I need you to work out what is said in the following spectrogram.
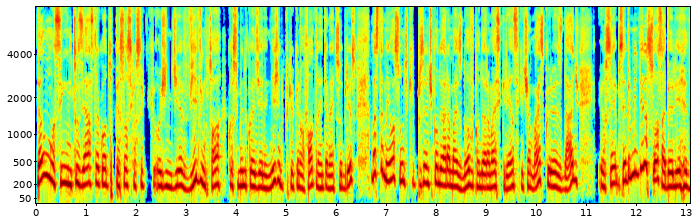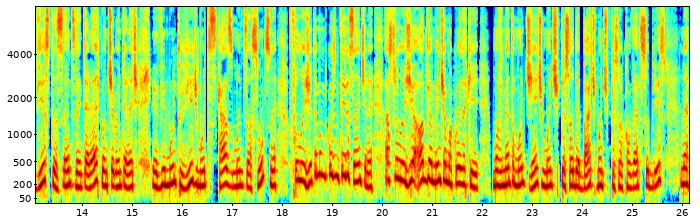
tão assim entusiasta quanto pessoas que eu sei que hoje em dia vivem só consumindo coisa de alienígena, porque o que não falta na internet sobre isso, mas também é um assunto que, principalmente quando eu era mais novo, quando eu era mais criança, que eu tinha mais curiosidade, eu sempre, sempre me interessou, sabe? Eu li revistas antes da internet, quando chegou a internet eu vi muito vídeo, muitos casos, muitos assuntos, né? Ufologia também é uma coisa interessante, né? astrologia, obviamente, é uma coisa que movimenta um monte de gente, um monte de pessoa debate, um monte de pessoa conversa sobre isso, né?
